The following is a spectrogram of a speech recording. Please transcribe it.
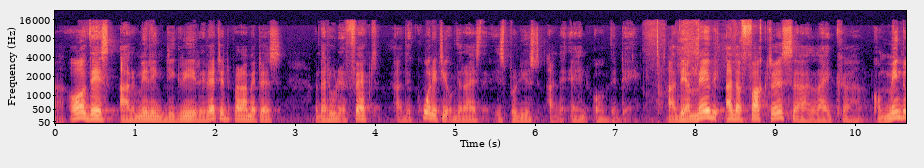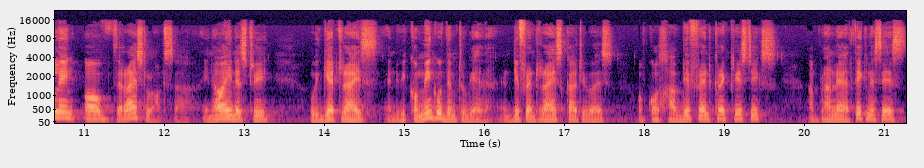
Uh, all these are milling degree related parameters that would affect uh, the quality of the rice that is produced at the end of the day. Uh, there may be other factors uh, like uh, commingling of the rice lots. Uh, in our industry, we get rice and we commingle them together. And different rice cultivars, of course, have different characteristics, bran layer thicknesses,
